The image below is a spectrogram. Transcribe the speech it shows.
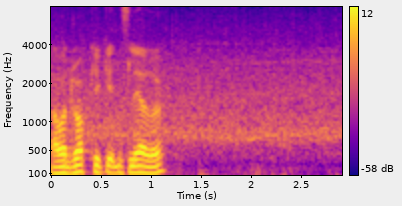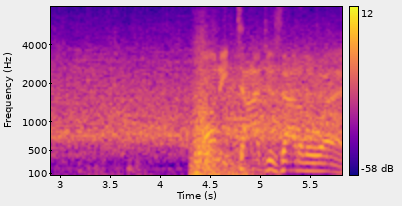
Aber Dropkick geht ins Leere. Oh, and he dodges out of the way.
